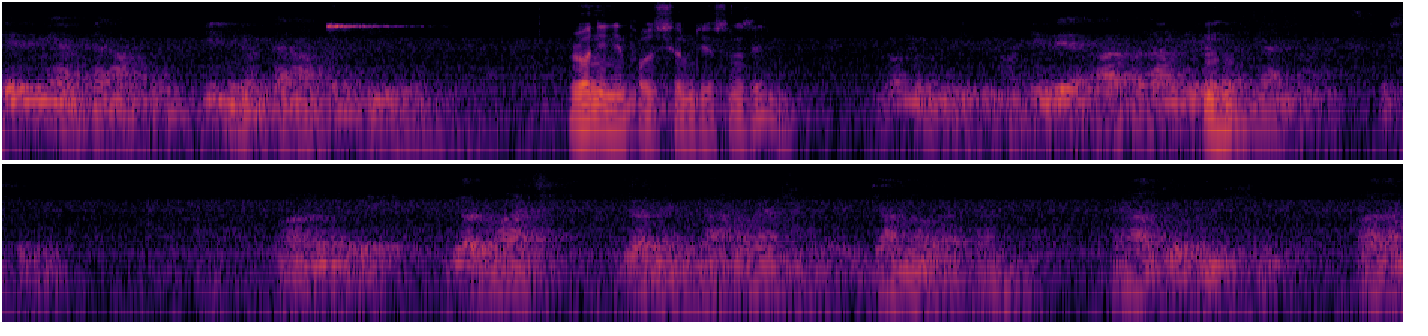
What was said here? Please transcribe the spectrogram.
verilmeyen penaltı, bilmiyorum penaltı? Ronnie'nin pozisyonu diyorsunuz değil mi? Değil. Biri arkadan biri Hı hı. önden sıkıştırıyor. Onu yoruma açık. Görmedim ben ama ben canlı olarak da penaltı olduğunu düşünüyorum. O adam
